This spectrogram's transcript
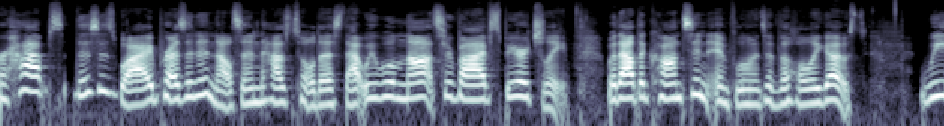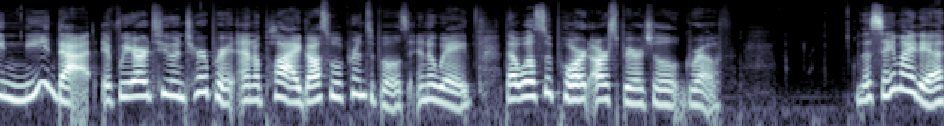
Perhaps this is why President Nelson has told us that we will not survive spiritually without the constant influence of the Holy Ghost. We need that if we are to interpret and apply gospel principles in a way that will support our spiritual growth. The same idea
